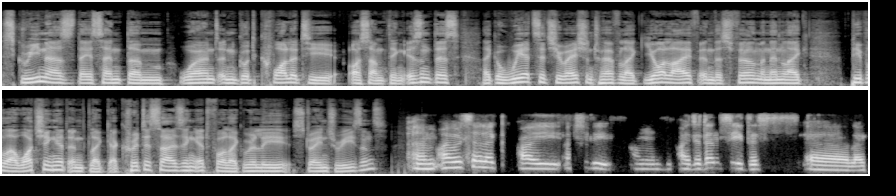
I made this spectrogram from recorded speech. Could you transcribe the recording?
screeners they sent them weren't in good quality or something. Isn't this like a weird situation to have like your life in this film and then like people are watching it and like are criticizing it for like really strange reasons? Um, I would say like I actually um, I didn't see this uh, like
